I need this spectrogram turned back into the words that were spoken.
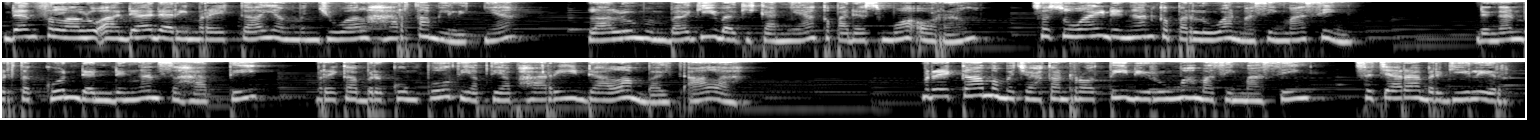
Dan selalu ada dari mereka yang menjual harta miliknya, lalu membagi-bagikannya kepada semua orang sesuai dengan keperluan masing-masing. Dengan bertekun dan dengan sehati, mereka berkumpul tiap-tiap hari dalam bait Allah. Mereka memecahkan roti di rumah masing-masing secara bergilir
